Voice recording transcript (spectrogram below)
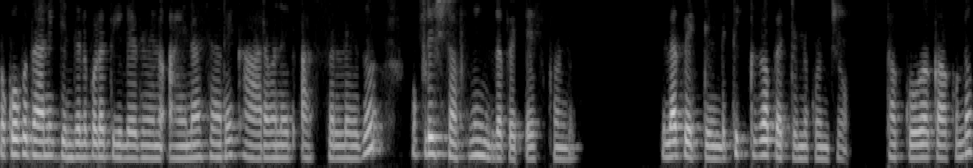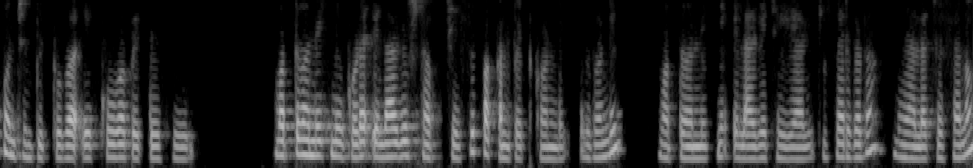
ఒక్కొక్క దానికి గింజలు కూడా తీయలేదు నేను. అయినా సరే కారం అనేది అస్సలు లేదు. ఇప్పుడు ఈ స్టఫ్ని ఇందులో పెట్టేసుకోండి. ఇలా పెట్టేయండి. తిక్కుగా పెట్టండి కొంచెం. తక్కువగా కాకుండా కొంచెం తిక్కుగా ఎక్కువగా పెట్టేసి మొత్తం అన్నిటినీ కూడా ఇలాగే స్టఫ్ చేసి పక్కన పెట్టుకోండి. ఇదిగోండి. మొత్తం అన్నిటిని ఇలాగే చేయాలి. చూసారు కదా? నేను ఎలా చేశాను?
